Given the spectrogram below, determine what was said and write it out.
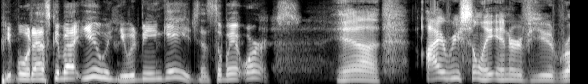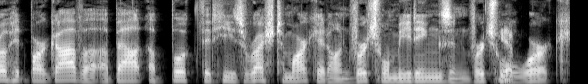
People would ask about you and you would be engaged. That's the way it works. Yeah. I recently interviewed Rohit Bhargava about a book that he's rushed to market on virtual meetings and virtual yep. work.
